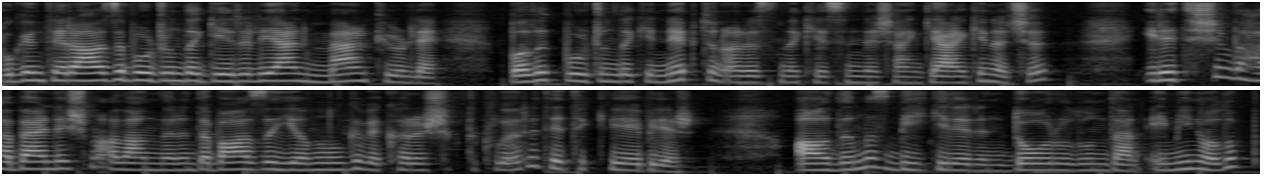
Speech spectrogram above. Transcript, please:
Bugün terazi burcunda gerileyen Merkürle balık burcundaki Neptün arasında kesinleşen gergin açı, iletişim ve haberleşme alanlarında bazı yanılgı ve karışıklıkları tetikleyebilir. Aldığımız bilgilerin doğruluğundan emin olup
